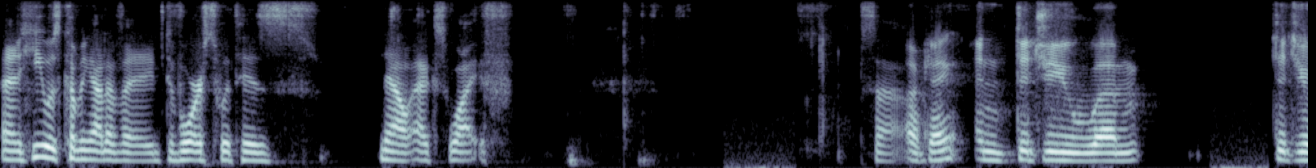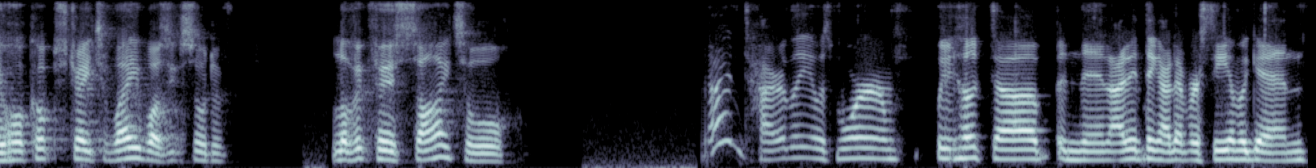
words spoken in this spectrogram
and he was coming out of a divorce with his now ex-wife. So okay, and did you um, did you hook up straight away? Was it sort of love at first sight, or not entirely? It was more we hooked up, and then I didn't think I'd ever see him again.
